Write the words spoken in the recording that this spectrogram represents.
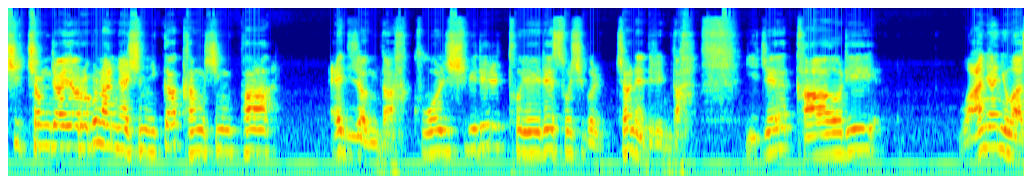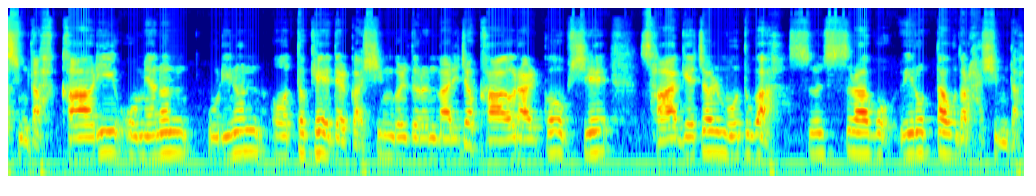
시청자 여러분 안녕하십니까 강신파 에디저입니다. 9월 11일 토요일의 소식을 전해드립니다. 이제 가을이 완연히 왔습니다. 가을이 오면은 우리는 어떻게 해야 될까? 싱글들은 말이죠. 가을 할 거 없이 사계절 모두가 쓸쓸하고 외롭다고들 하십니다.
